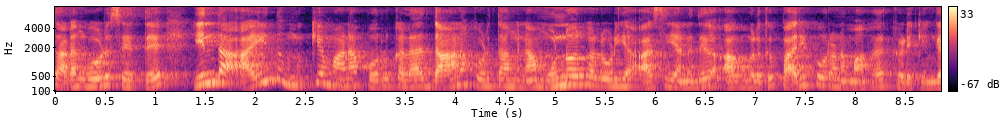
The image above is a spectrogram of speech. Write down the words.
சடங்கோடு சேர்த்து இந்த ஐந்து முக்கியமான பொருட்களை தானம் கொடுத்தாங்கன்னா முன்னோர்களுடைய ஆசையானது அவங்களுக்கு பரிபூரணமாக கிடைக்குங்க.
